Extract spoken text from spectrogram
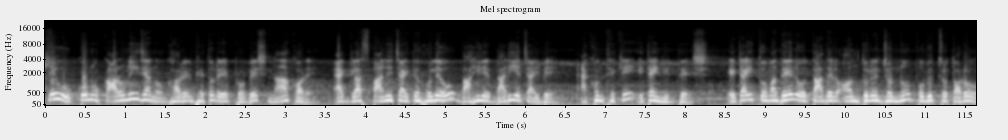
কেউ কোনো কারণেই যেন ঘরের ভেতরে প্রবেশ না করে। এক গ্লাস পানি চাইতে হলেও বাহিরে দাঁড়িয়ে চাইবে। এখন থেকে এটাই নির্দেশ। এটাই তোমাদের ও তাদের অন্তরের জন্য পবিত্রতর।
